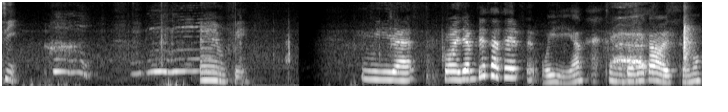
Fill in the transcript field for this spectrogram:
Sí. En fin. Mira, como ya empieza a hacer... Uy, ya, se me ha sacado esto, ¿no?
